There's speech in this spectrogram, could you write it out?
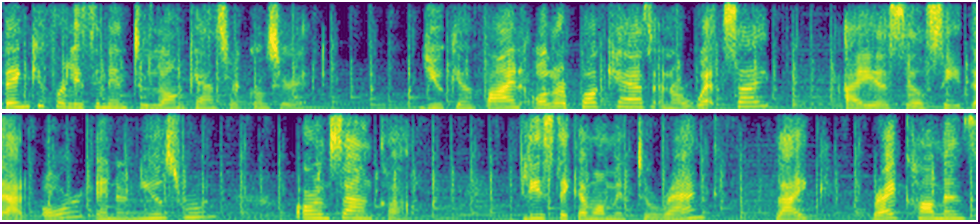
Thank you for listening to Lung Cancer Considered. You can find all our podcasts on our website, iaslc.org, and our newsroom, or on SoundCloud. Please take a moment to rank, like, write comments,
